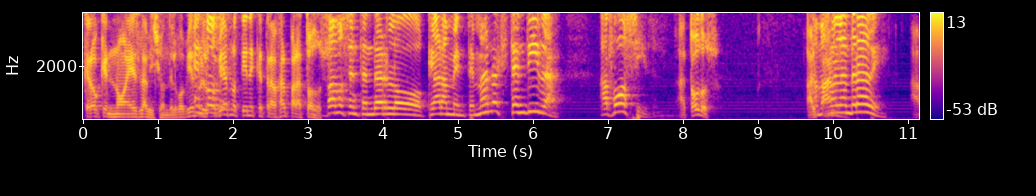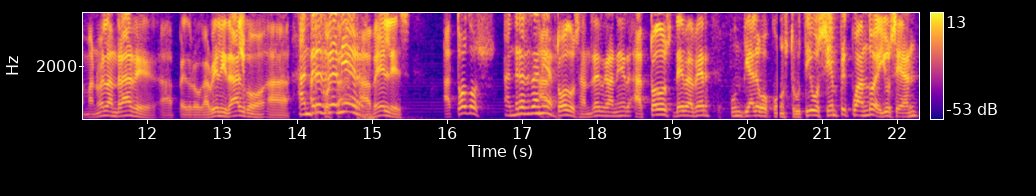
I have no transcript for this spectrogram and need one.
Creo que no es la visión del gobierno. el gobierno tiene que trabajar para todos. Vamos a entenderlo claramente. Mano extendida a Fósil. A todos. a Manuel Andrade. A Manuel Andrade, a Pedro Gabriel Hidalgo, a Andrés Granier. A Vélez. A todos. Andrés Granier. A todos, Andrés Granier. A todos debe haber un diálogo constructivo siempre y cuando ellos sean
